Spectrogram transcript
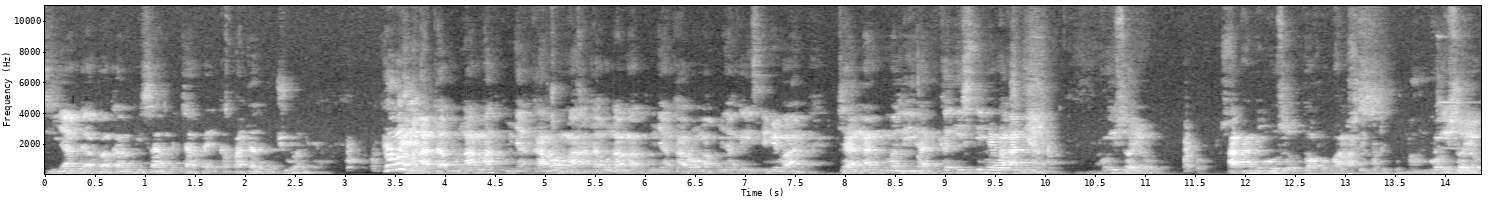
dia nggak bakal bisa mencapai kepada tujuannya kalau ada ulama punya karomah ada ulama punya karomah punya keistimewaan jangan melihat keistimewaannya. Kok iso yo? Akan diusuk kok kepala kok iso yo?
